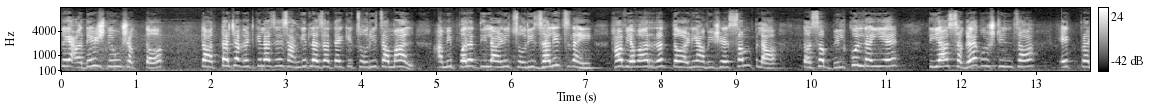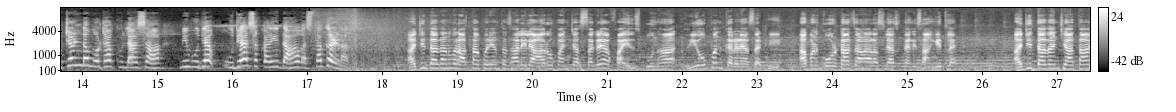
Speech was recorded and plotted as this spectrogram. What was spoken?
ते आदेश देऊ शकतं. तर आत्ताच्या घटकेला जे सांगितलं जात आहे की चोरीचा माल आम्ही परत दिला आणि चोरी झालीच नाही हा व्यवहार रद्द आणि हा विषय संपला तसं बिलकुल नाही आहे ती या सगळ्या गोष्टींचा एक प्रचंड मोठा खुलासा मी उद्या उद्या सकाळी दहा वाजता करणार. अजितदादांवर आतापर्यंत झालेल्या आरोपांच्या सगळ्या फाईल्स पुन्हा रिओपन करण्यासाठी आपण कोर्टात जाणार असल्याचं त्यांनी सांगितलंय. अजितदादांची आता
